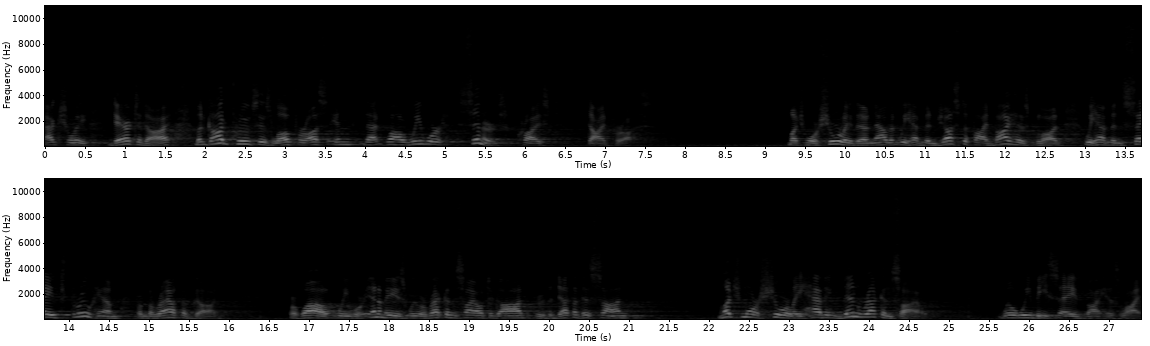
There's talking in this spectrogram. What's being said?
actually dare to die. But God proves his love for us in that while we were sinners, Christ died for us. Much more surely, then, now that we have been justified by his blood, we have been saved through him from the wrath of God. For while we were enemies, we were reconciled to God through the death of his Son. Much more surely, having been reconciled, will we be saved by his life.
